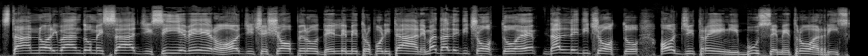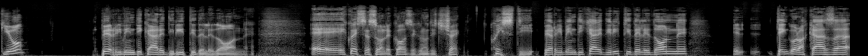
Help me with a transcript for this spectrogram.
Stanno arrivando messaggi, sì è vero, oggi c'è sciopero delle metropolitane, ma dalle 18, eh, dalle 18, oggi treni, bus e metro a rischio per rivendicare i diritti delle donne. E queste sono le cose che uno dice, cioè questi per rivendicare i diritti delle donne tengono a casa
